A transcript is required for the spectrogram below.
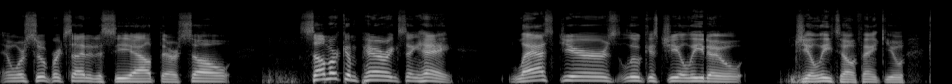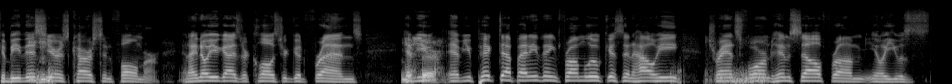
And we're super excited to see you out there. So, some are comparing, saying, "Hey, last year's Lucas Giolito." Giolito, thank you, could be this year's Carson Fulmer. And I know you guys are close, you're good friends. Have Yes, you sir. have you picked up anything from Lucas and how he transformed himself from you know he was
